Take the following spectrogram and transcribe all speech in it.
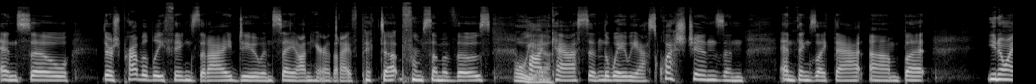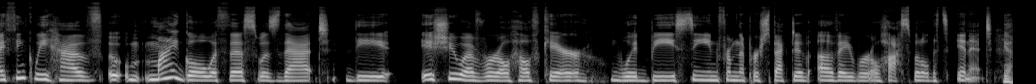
and so there's probably things that I do and say on here that I've picked up from some of those Oh, yeah. podcasts and the way we ask questions and and things like that. Um, but you know, I think we have uh, my goal with this was that the issue of rural healthcare would be seen from the perspective of a rural hospital that's in it. Yeah.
